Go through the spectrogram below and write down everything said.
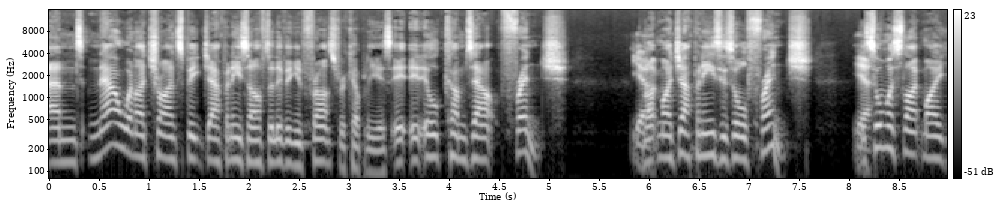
And now, when I try and speak Japanese after living in France for a couple of years, it, it all comes out French. Yeah. Like my Japanese is all French. Yeah. It's almost like my.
